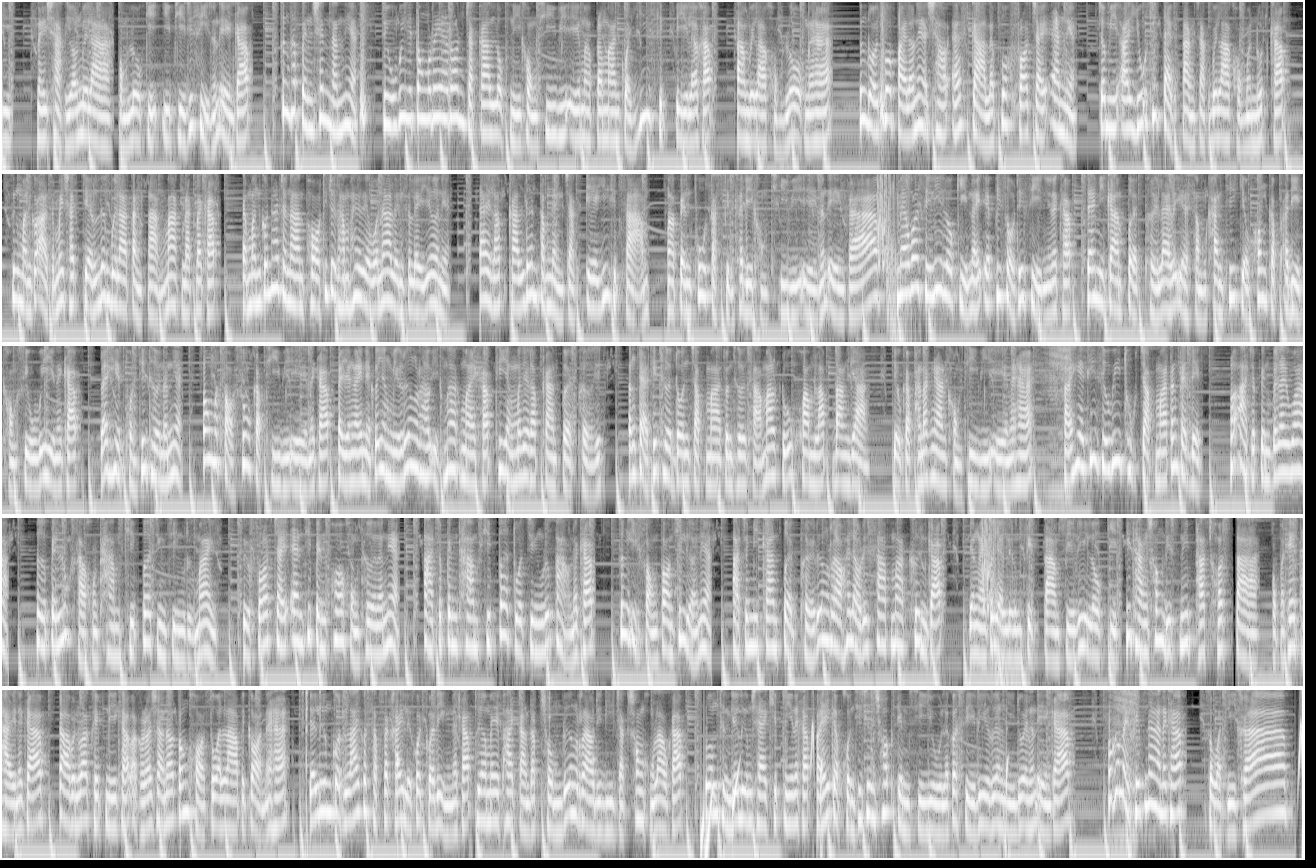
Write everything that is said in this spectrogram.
ในฉากย้อนเวลาของโลกิ EP ที่ 4 นั่นเองครับ ซึ่งถ้าเป็นเช่นนั้นเนี่ยซิลวี่ต้องเร่ร่อนจากการหลบหนีของ TVA มาประมาณกว่า 20 ปีแล้วครับ ตามเวลาของโลกนะฮะ ซึ่งโดยทั่วไปแล้วเนี่ยชาวแอสการ์ดและพวกฟรอสไจแอนเนี่ยจะมีอายุที่แตกต่างจากเวลาของมนุษย์ครับ ซึ่งมันก็อาจจะไม่ชัดเจนเรื่องเวลาต่างๆ มากนักนะครับ แต่มันก็น่าจะนานพอที่จะทำให้เรวาน่าเลนสเลเยอร์เนี่ย ได้รับการเลื่อนตำแหน่งจาก A23 มาเป็นผู้ตัดสินคดีของ TVA นั่นเองครับ แม้ว่าซีรีส์โลกิในเอพิโซดที่ 4 นี้นะครับ ได้มีการเปิดเผยรายละเอียดสำคัญที่เกี่ยวข้องกับอดีตของซิลวี่นะครับ และเหตุผลที่เธอนั้นเนี่ยต้องมาต่อสู้กับ TVA นะครับ แต่ยังไงเนี่ยก็ยังมีเรื่องราวอีกมากมายครับ ที่ยังไม่ได้รับการเปิดเผย ตั้งแต่ที่เธอโดนจับมาจนเธอสามารถรู้ความลับบางอย่าง เกี่ยวกับพนักงานของ TVA นะฮะสาเหตุที่ซิลวี่ถูกจับมาตั้งแต่เด็ก เพราะอาจจะเป็นไปได้ว่า เธอเป็นลูกสาวของ Time Skipper จริง ๆ หรือไม่ หรือฟรอสไจแอนที่เป็นพ่อของเธอนั้นเนี่ยอาจจะเป็น Time Skipper ตัวจริงหรือเปล่านะครับ ซึ่งอีก 2 ตอนที่เหลือเนี่ยอาจจะมีการเปิดเผยเรื่องราวให้เราได้ทราบมากขึ้นครับ ยังไงก็อย่าลืมติดตามซีรีส์โลกิที่ทางช่อง Disney Plus Hotstar ของประเทศไทยนะครับก็เอาเป็นว่าคลิปนี้ครับอัครชาแนลต้องขอตัวลาไปก่อนนะฮะอย่าลืมกดไลค์กด Subscribe หรือกดกระดิ่งนะครับเพื่อไม่พลาดการรับชมเรื่องราวดีๆ จากช่องของเราครับ รวมถึงอย่าลืมแชร์คลิปนี้นะครับไปให้กับคนที่ชื่นชอบ MCU แล้วก็ซีรีส์เรื่องนี้ด้วยนั่นเองครับพบกันใหม่คลิปหน้านะครับ สวัสดีครับ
